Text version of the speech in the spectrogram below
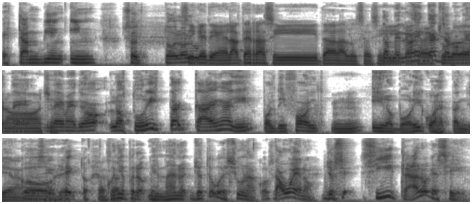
están bien in. So, todos los Sí, que tiene la terracita, la lucecita. También los engancha porque de te- le metió. Los turistas caen allí por default y los boricuas están llenando. Correcto. Coño, pero mi hermano, yo te voy a decir una cosa. Está bueno. Yo sé, sí, claro que sí.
